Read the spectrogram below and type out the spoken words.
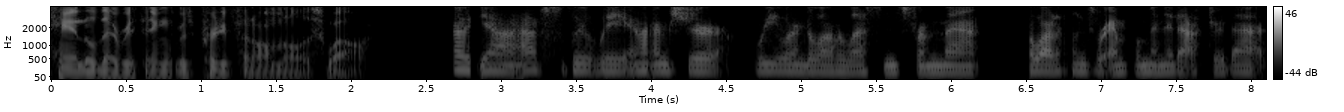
handled everything was pretty phenomenal as well. Oh, yeah, absolutely. And I'm sure we learned a lot of lessons from that. A lot of things were implemented after that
